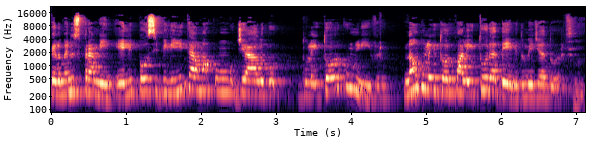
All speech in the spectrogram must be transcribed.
pelo menos para mim, ele possibilita uma, um diálogo do leitor com o livro, não do leitor com a leitura dele, do mediador. Sim.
